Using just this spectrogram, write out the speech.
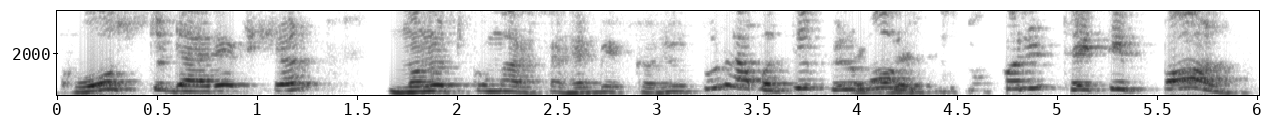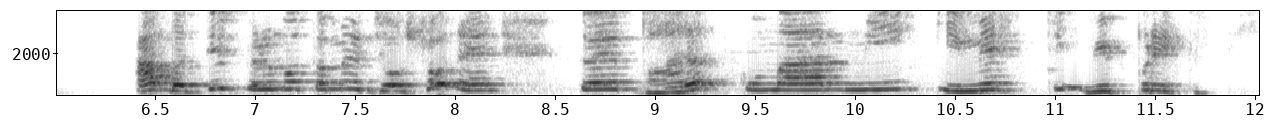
ઘોસ્ટ ડાયરેક્શન મનોજ કુમાર સાહેબે કર્યું હતું ને. આ બધી ફિલ્મો. સુપરહિટ થઈ હતી પણ આ બધી ફિલ્મો તમે જોશો ને તો એ ભારત કુમારની ઇમેજથી વિપરીત હતી.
